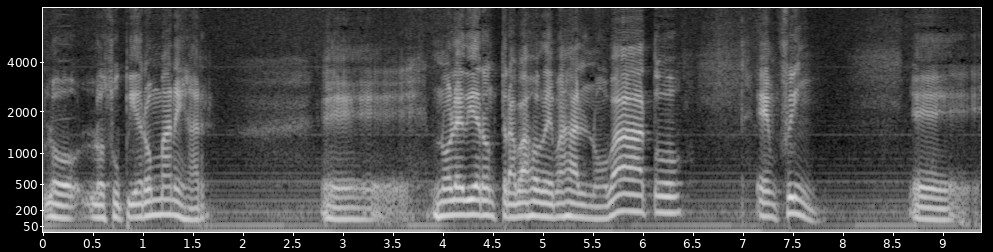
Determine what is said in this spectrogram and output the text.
lo, supieron manejar. Eh, no le dieron trabajo de más al novato, en fin. Eh,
